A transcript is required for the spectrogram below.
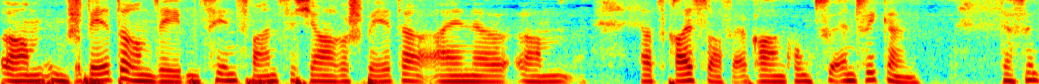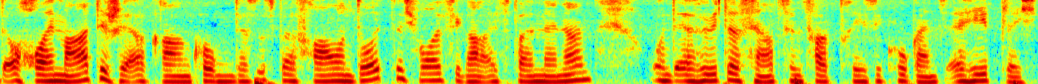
ähm, im späteren Leben, 10, 20 Jahre später, eine ähm, Herz-Kreislauf-Erkrankung zu entwickeln. Das sind auch rheumatische Erkrankungen. Das ist bei Frauen deutlich häufiger als bei Männern und erhöht das Herzinfarktrisiko ganz erheblich.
